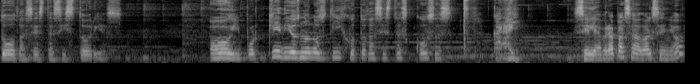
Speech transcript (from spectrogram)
todas estas historias. Hoy, ¿por qué Dios no nos dijo todas estas cosas? Caray, ¿Se le habrá pasado al Señor?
